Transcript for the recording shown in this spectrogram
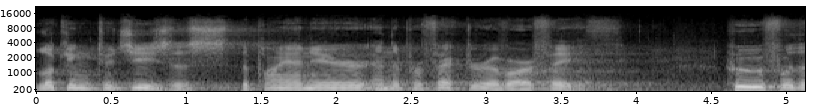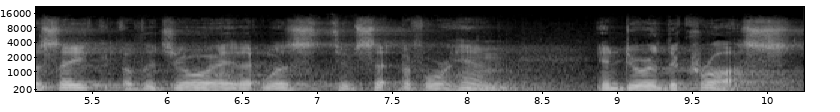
looking to Jesus, the pioneer and the perfecter of our faith, who, for the sake of the joy that was to set before him, endured the cross,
